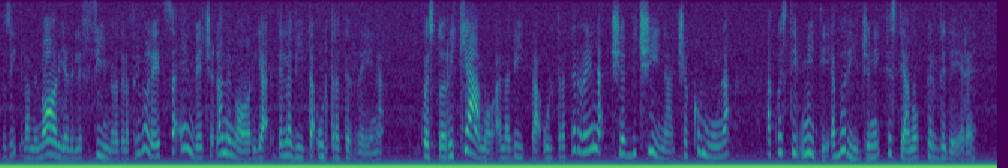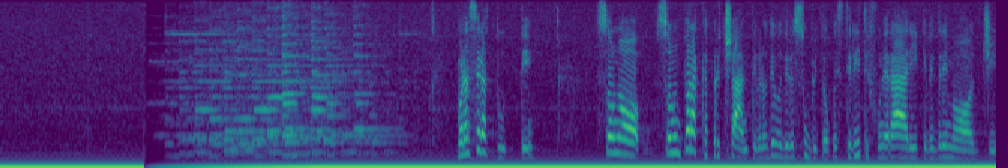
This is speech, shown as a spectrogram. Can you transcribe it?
così, la memoria dell'effimero, della frivolezza e invece la memoria della vita ultraterrena. Questo richiamo alla vita ultraterrena ci avvicina, ci accomuna a questi miti aborigeni che stiamo per vedere. Buonasera a tutti. Sono, sono, un po' raccapriccianti, ve lo devo dire subito, questi riti funerari che vedremo oggi,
